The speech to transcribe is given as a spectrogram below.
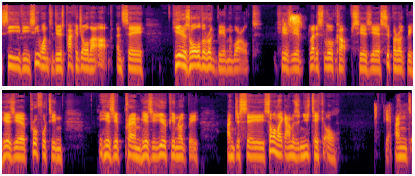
CVC want to do is package all that up and say, here is all the rugby in the world. Here's Yes. your Bledisloe Cups. Here's your Super Rugby. Here's your Pro 14. Here's your Prem. Here's your European Rugby. And just say, someone like Amazon, you take it all. Yeah. And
